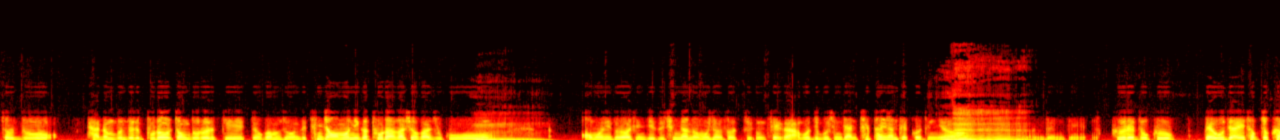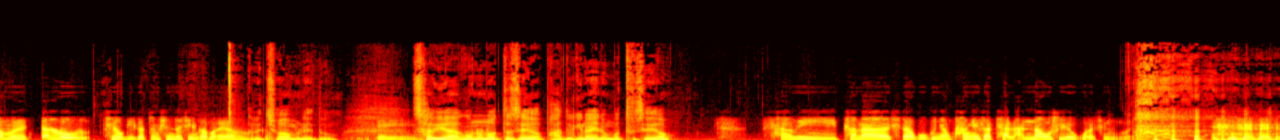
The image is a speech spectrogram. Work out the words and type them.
저도 다른 분들이 부러울 정도로 이렇게 저가면 좋은데 친정 어머니가 돌아가셔가지고 음. 어머니 돌아가신 지도 10년 넘으셔서 지금 제가 아버지 모신 지 한 7, 8년 됐거든요. 네. 근데 이제 그래도 그 배우자의 적적함을 딸로 채우기가 좀 힘드신가 봐요. 그렇죠, 아무래도. 네. 사위하고는 어떠세요? 바둑이나 이런 거 두세요? 사위 편하시다고 그냥 방에서 잘 안 나오시려고 하시는 거예요.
